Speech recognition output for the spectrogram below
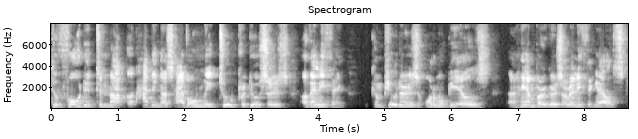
devoted to not having us have only two producers of anything computers, automobiles, uh, hamburgers, or anything else.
